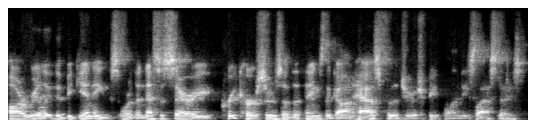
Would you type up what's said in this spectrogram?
are really the beginnings or the necessary precursors of the things that God has for the Jewish people in these last days.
